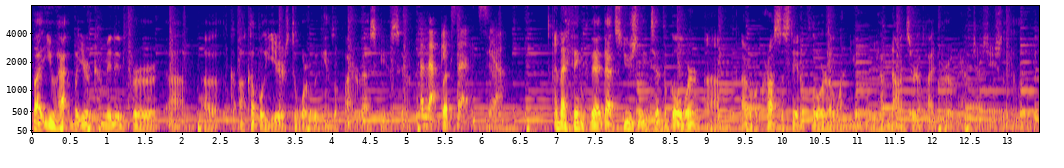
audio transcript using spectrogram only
but you have but you're committed for um, a, a, couple years to work with Gainesville Fire Rescue. So and that makes but, sense, yeah. yeah. And I think that that's usually typical where um, across the state of Florida when you when you have non-certified programs, there's usually a little bit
